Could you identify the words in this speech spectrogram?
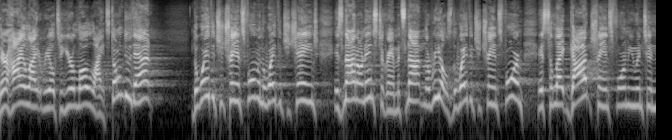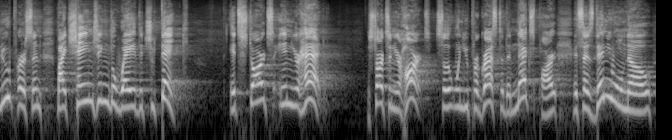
Their highlight reel to your lowlights. Don't do that. The way that you transform and the way that you change is not on Instagram. It's not in the reels. The way that you transform is to let God transform you into a new person by changing the way that you think. It starts in your head. It starts in your heart so that when you progress to the next part, it says, then you will know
